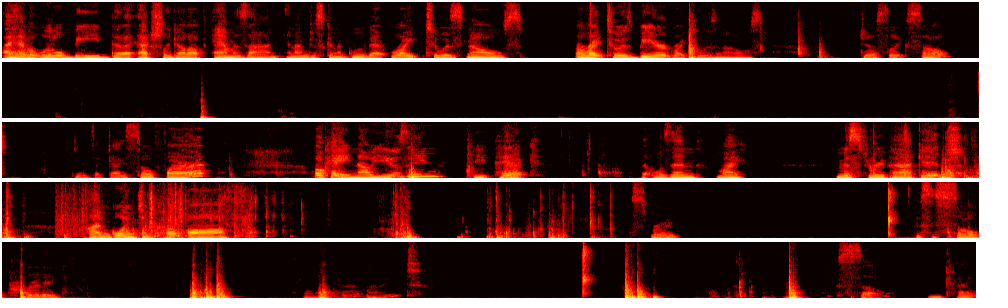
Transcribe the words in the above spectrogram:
I have a little bead that I actually got off Amazon and I'm just going to glue that right to his nose or right to his beard, right to his nose. Just like so. There's that guy so far. Okay, now using the pick that was in my mystery package, I'm going to cut off spray. This is so pretty. Like that right. Like so, okay.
